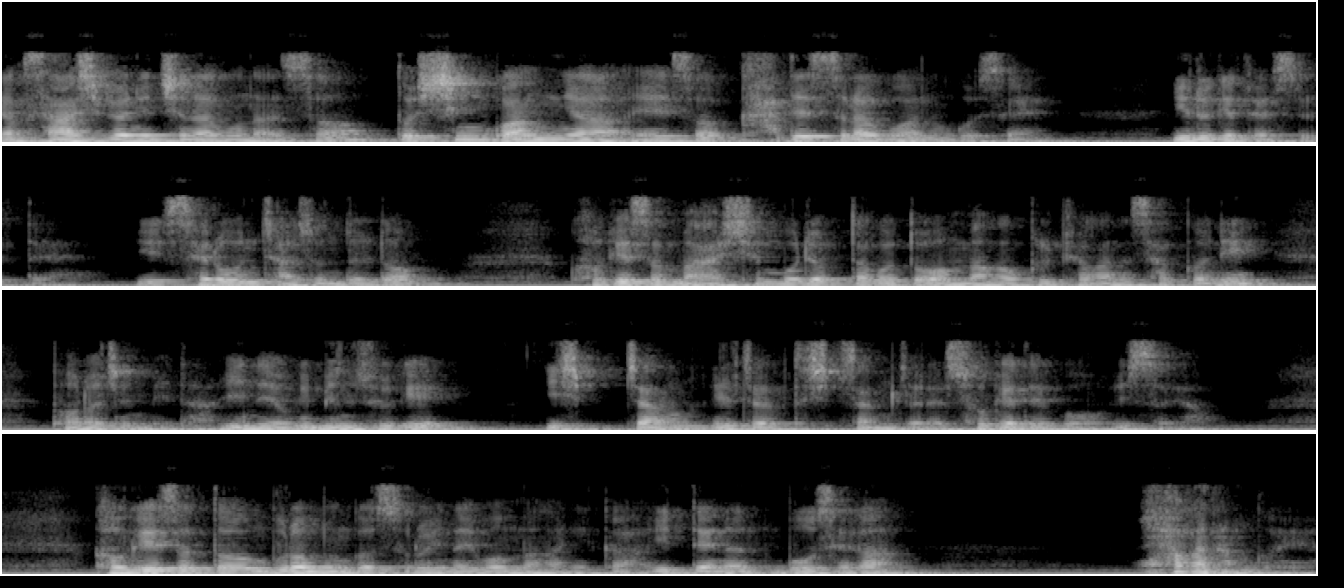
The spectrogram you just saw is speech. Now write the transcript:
약 40년이 지나고 나서 또 신광야에서 가데스라고 하는 곳에 이르게 됐을 때 이 새로운 자손들도 거기에서 마신 없다고 또 원망하고 불평하는 사건이 벌어집니다. 이 내용이 민수기 20장 1절부터 13절에 소개되고 있어요. 거기에서 또 물 없는 것으로 인하여 원망하니까 이때는 모세가 화가 난 거예요.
